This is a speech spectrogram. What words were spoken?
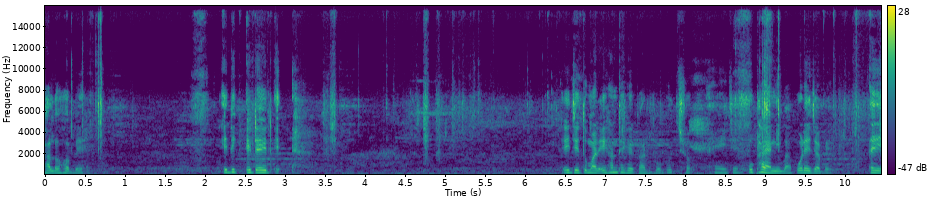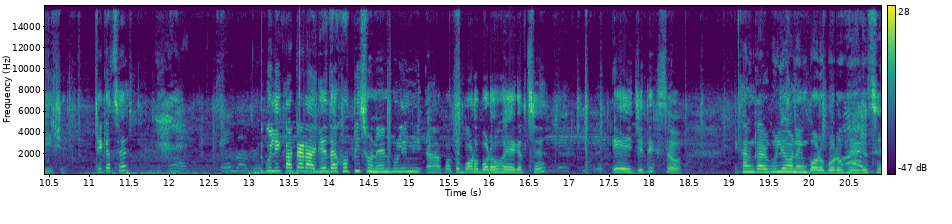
ভালো হবে। এদিক এটা এই যে তোমার এখান থেকে কাটবো বুঝছ? এই যে উঠায় নিবা পড়ে যাবে। এই যে ঠিক আছে? হ্যাঁ এগুলি কাটার আগে দেখো পিছনেরগুলি কত বড় বড় হয়ে গেছে। এই যে দেখছ? এখানকারগুলি অনেক বড় বড় হয়ে গেছে।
